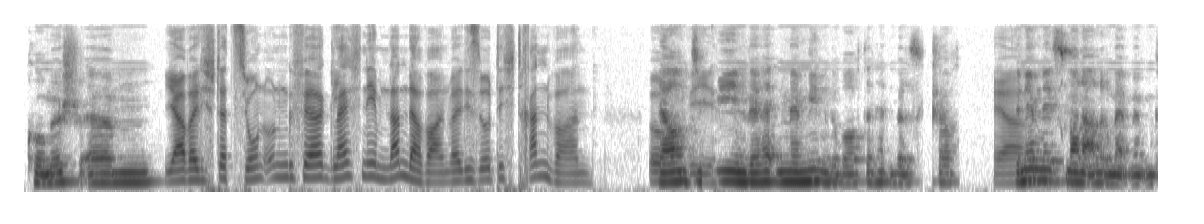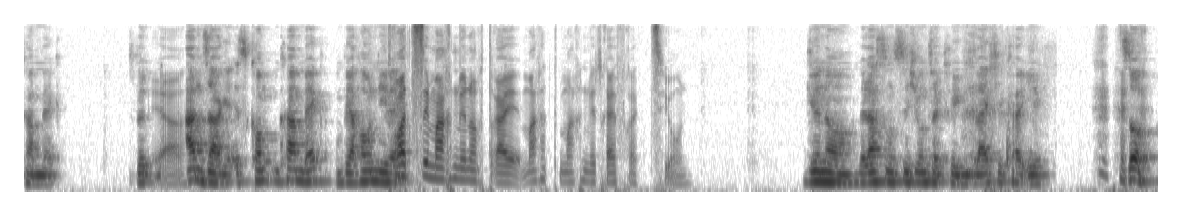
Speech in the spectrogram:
komisch. Ähm, ja, weil die Stationen ungefähr gleich nebeneinander waren, weil die so dicht dran waren. ja, und die Irgendwie. Minen, wir hätten mehr Minen gebraucht, dann hätten wir das geschafft. Ja. Wir nehmen nächstes Mal eine andere Map mit dem Comeback. Es wird Ja. Ansage, es kommt ein Comeback und wir hauen die weg. Trotzdem machen wir noch drei, macht, machen wir drei Fraktionen. Genau, wir lassen uns nicht unterkriegen, gleiche KI. So,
